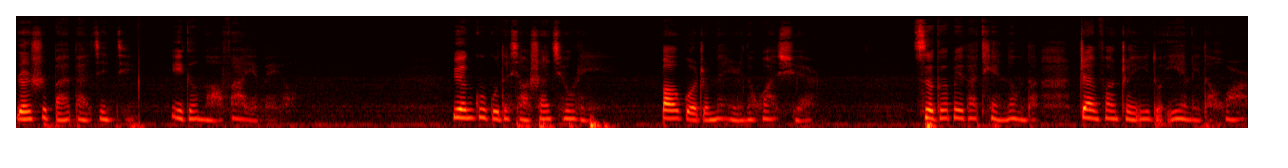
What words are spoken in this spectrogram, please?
仍是白白净净，一根毛发也没有。圆鼓鼓的小山丘里，包裹着媚人的花雪。此刻被他舔弄的，绽放成一朵艳丽的花儿，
